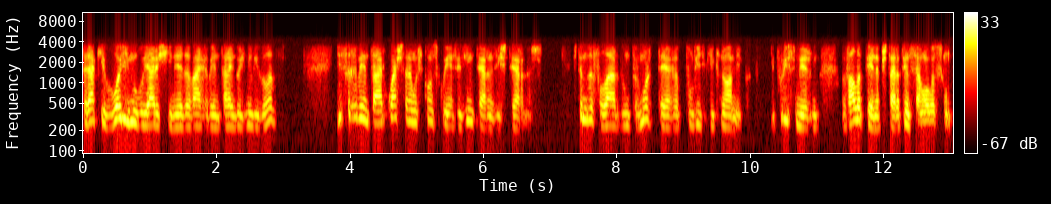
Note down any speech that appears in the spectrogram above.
Será que a bolha imobiliária chinesa vai arrebentar em 2012? E se arrebentar, quais serão as consequências internas e externas? Estamos a falar de um tremor de terra político e económico e, por isso mesmo, vale a pena prestar atenção ao assunto.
